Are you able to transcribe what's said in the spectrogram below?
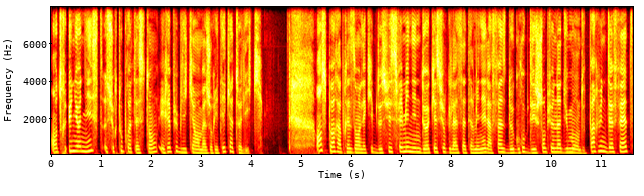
entre unionistes, surtout protestants, et républicains en majorité catholique. En sport, à présent, l'équipe de Suisse féminine de hockey sur glace a terminé la phase de groupe des championnats du monde par une défaite.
